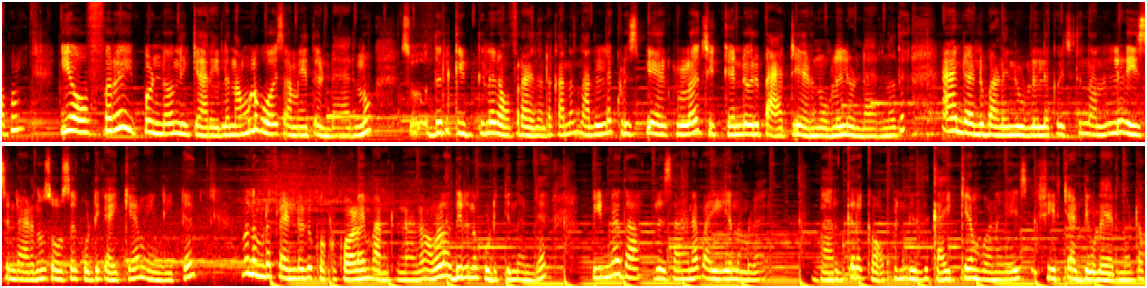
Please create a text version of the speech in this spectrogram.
അപ്പം ഈ ഓഫർ ഇപ്പോൾ ഉണ്ടോ എന്ന് എനിക്കറിയില്ല. നമ്മൾ പോയ സമയത്ത് ഉണ്ടായിരുന്നു. സോ ഇതൊരു കിട്ടിലൊരു ഓഫർ കേട്ടോ. കാരണം നല്ല ക്രിസ്പി ആയിട്ടുള്ള ചിക്കന്റെ ഒരു പാറ്റി ആയിരുന്നു ഉള്ളിലുണ്ടായിരുന്നത് ആൻഡ് രണ്ട് ബണ്ണിന്റെ ഉള്ളിലൊക്കെ വെച്ചിട്ട് നല്ല ടേസ്റ്റ് ഉണ്ടായിരുന്നു. സോസ് കൂട്ടി കഴിക്കാൻ വേണ്ടിയിട്ട്. അപ്പോൾ നമ്മുടെ ഫ്രണ്ട് ഒരു കൊക്കക്കോളയും പറഞ്ഞിട്ടുണ്ടായിരുന്നു. അവൾ അതിരുന്ന് കുടിക്കുന്നുണ്ട്. പിന്നെ ദാ റിസാന പയ്യെ നമ്മുടെ ബർഗറൊക്കെ ഓപ്പൺ ചെയ്ത് കഴിക്കാൻ പോകണം കഴിച്ച് ശരിക്കും അടിപൊളിയായിരുന്നു കേട്ടോ.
